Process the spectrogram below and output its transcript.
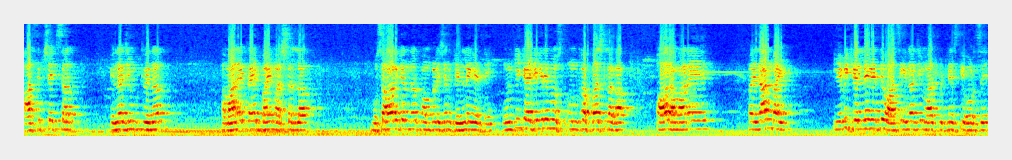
Asif Shaikh sir energy trainer हमारे कई भाई माशाल्लाह मुसावर के अंदर कंपटीशन खेलने गए थे। उनकी कैटेगरी में उनका फर्स्ट लगा। और हमारे फैजान भाई ये भी खेलने गए थे वहाँ से एनर्जी मास फिटनेस की ओर से।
